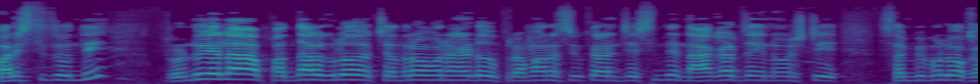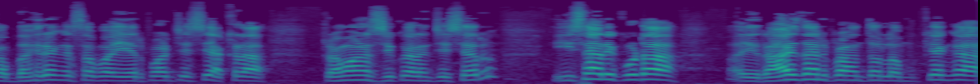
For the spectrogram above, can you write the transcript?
పరిస్థితి ఉంది. రెండు వేల పద్నాలుగులో చంద్రబాబు నాయుడు ప్రమాణ స్వీకారం చేసింది నాగార్జున యూనివర్సిటీ సమీపంలో ఒక బహిరంగ సభ ఏర్పాటు చేసి అక్కడ ప్రమాణ స్వీకారం చేశారు. ఈసారి కూడా ఈ రాజధాని ప్రాంతంలో ముఖ్యంగా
